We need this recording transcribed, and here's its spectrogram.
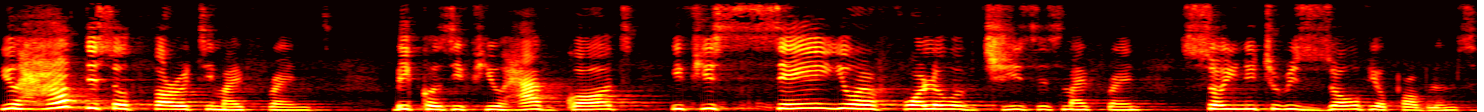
You have this authority, my friends, because if you have God, if you say you are a follower of Jesus, my friend, so you need to resolve your problems.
